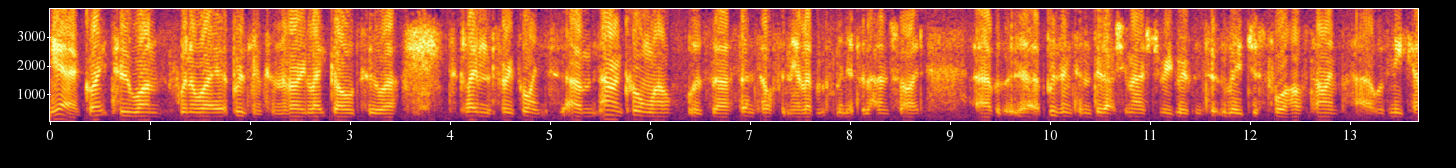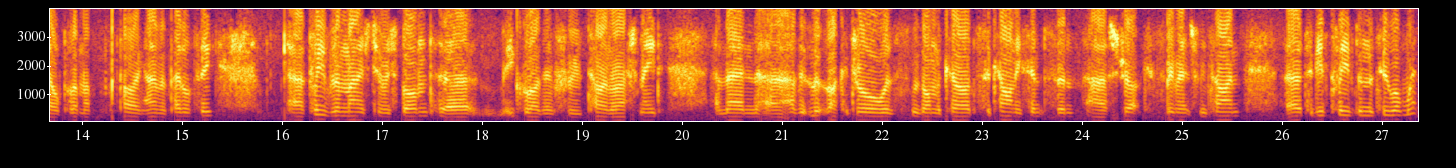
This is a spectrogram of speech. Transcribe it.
Yeah, great 2 1 win away at Brislington. A very late goal to uh, to claim the three points. Um, Aaron Cornwell was uh, sent off in the 11th minute for the home side. Uh, but uh, Brislington did actually manage to regroup and took the lead just before half time uh, with Nikel Plummer firing home a penalty. Uh, Clevedon managed to respond, uh, equalising through Tyler Ashmead. And then, uh, as it looked like a draw was, was on the cards, Sakani Simpson struck three minutes from time to give Clevedon the 2 1 win.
